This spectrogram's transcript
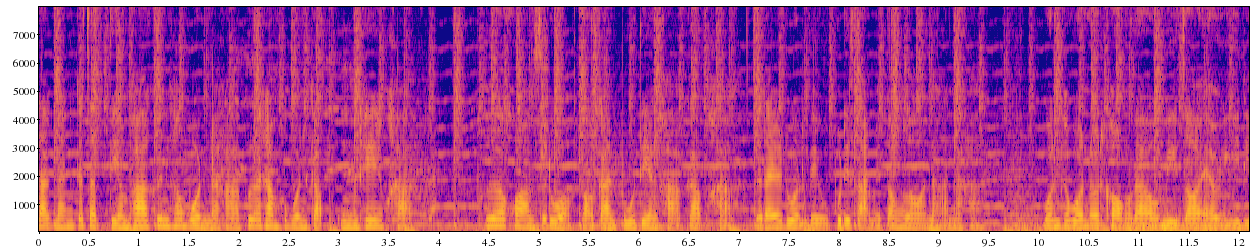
จากนั้นก็จัดเตรียมผ้าขึ้นข้างบนนะคะ เพื่อทำขบวนกลับกรุงเทพค่ะ เพื่อความสะดวกต่อการปูเตียงขากลับค่ะ จะได้รวดเร็วผู้โดยสารไม่ต้องรอนานนะคะ บนขบวนรถของเรามีจอ LED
